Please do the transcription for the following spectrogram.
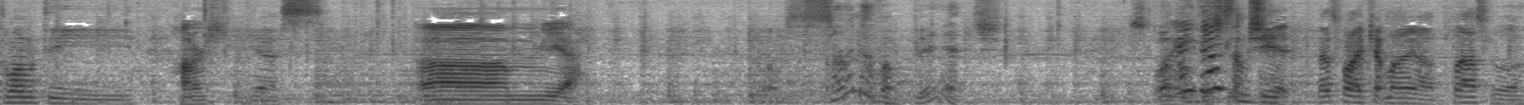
The one with the... Hunters? Yes. Um, yeah. Oh, son of a bitch. Well, ain't that some shit? That's why I kept my uh, plasma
